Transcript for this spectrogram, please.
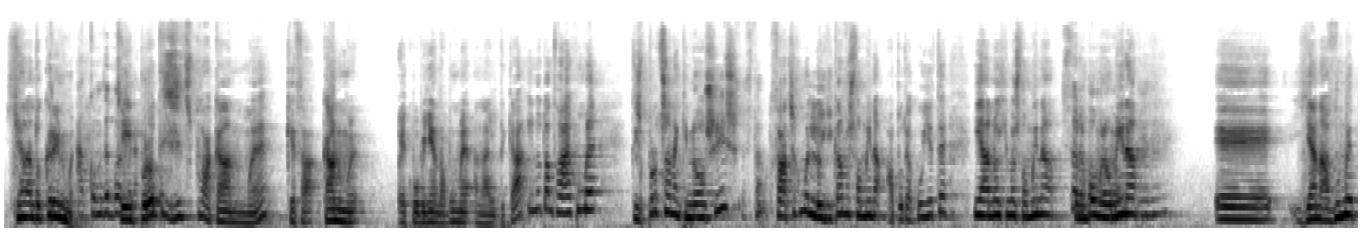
για να το κρίνουμε. Ακόμη δεν και μπορούμε η να πρώτη πούμε. συζήτηση που θα κάνουμε και θα κάνουμε εκπομπή για να τα πούμε αναλυτικά είναι όταν θα έχουμε τις πρώτες ανακοινώσεις. Σωστά. Θα τις έχουμε λογικά μες στο μήνα από ό,τι ακούγεται, ή αν όχι μες στο μήνα, τον επόμενο επόμενο. μήνα. Ε, για να δούμε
